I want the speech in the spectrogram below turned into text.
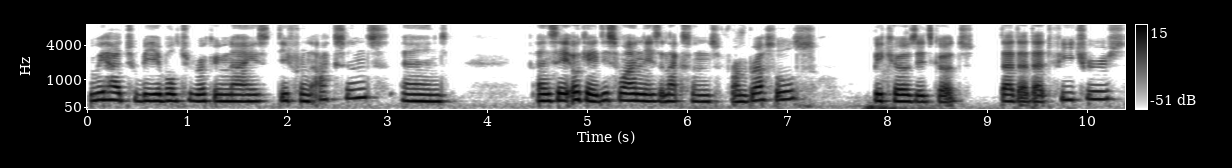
we had to be able to recognize different accents and and say okay this one is an accent from brussels because it's got that that that features.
